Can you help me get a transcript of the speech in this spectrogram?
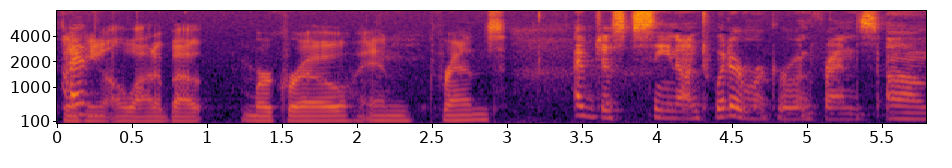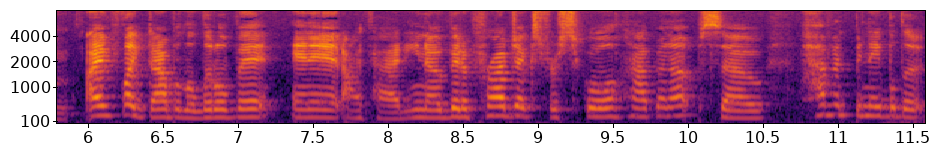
thinking a lot about Murkrow and friends. I've just seen on Twitter Murkrow and Friends. Um, I've like dabbled a little bit in it. I've had you know a bit of projects for school happen up, so haven't been able to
